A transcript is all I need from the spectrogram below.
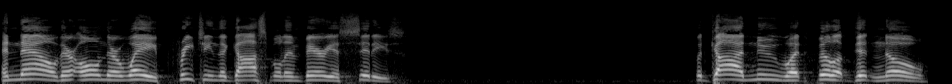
And now they're on their way preaching the gospel in various cities. But God knew what Philip didn't know.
